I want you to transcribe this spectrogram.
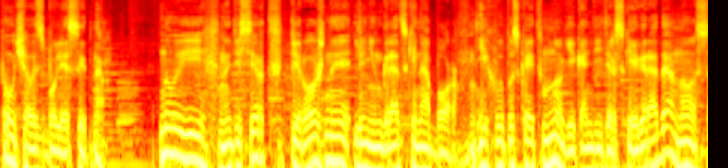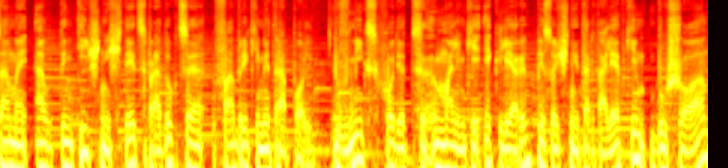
получалось более сытно. Ну и на десерт пирожные «Ленинградский набор». Их выпускают многие кондитерские города, но самой аутентичной считается продукция фабрики «Метрополь». В микс входят маленькие эклеры, песочные тарталетки, бушоа,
